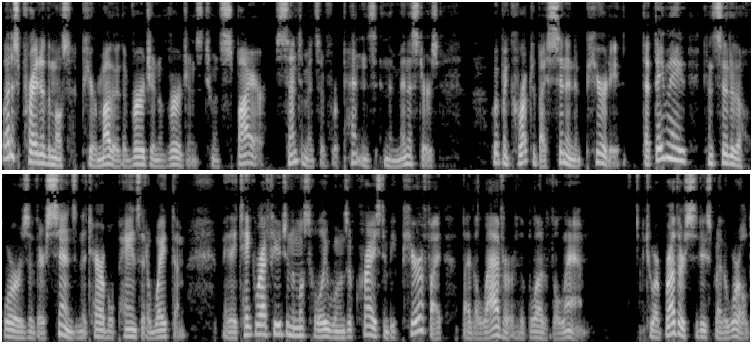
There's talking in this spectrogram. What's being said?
Let us pray to the most pure Mother, the Virgin of Virgins, to inspire sentiments of repentance in the ministers who have been corrupted by sin and impurity, that they may consider the horrors of their sins and the terrible pains that await them. May they take refuge in the most holy wounds of Christ and be purified by the laver of the blood of the Lamb. To our brothers seduced by the world,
